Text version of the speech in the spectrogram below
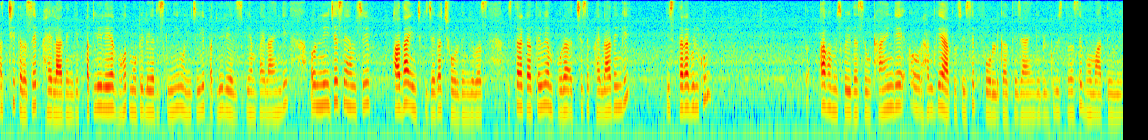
अच्छी तरह से फैला देंगे। पतली लेयर बहुत मोटी लेयर इसकी नहीं होनी चाहिए। पतली लेयर इसकी हम फैलाएँगे और नीचे से हम सिर्फ़ आधा इंच की जगह छोड़ देंगे बस। इस तरह करते हुए हम पूरा अच्छे से फैला देंगे। इस तरह बिल्कुल। तो अब हम इसको इधर से उठाएँगे और हल्के हाथों से इसे फोल्ड करते जाएँगे, बिल्कुल इस तरह से घुमाते हुए।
